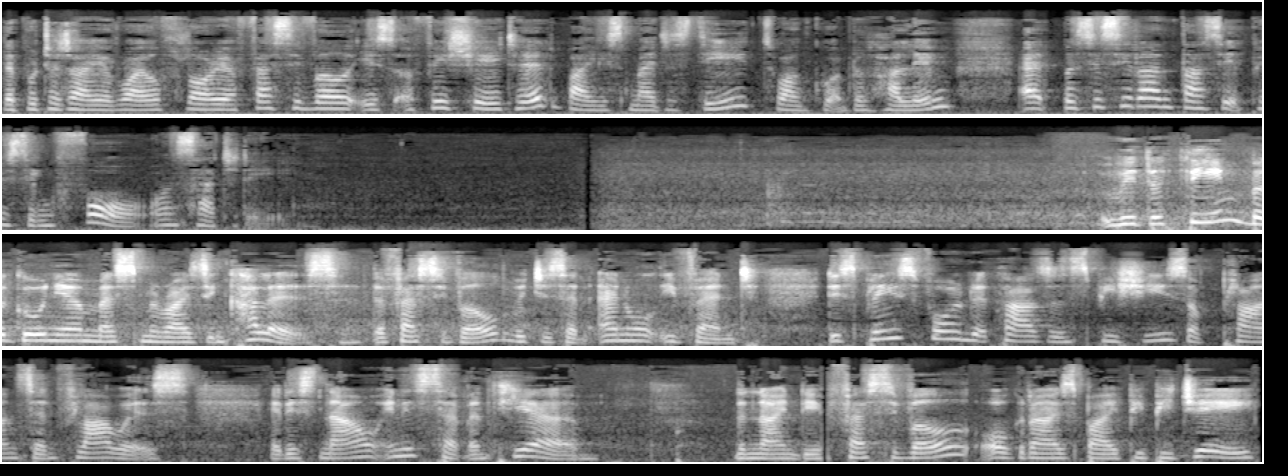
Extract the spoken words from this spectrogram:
The Putrajaya Royal Floria Festival is officiated by His Majesty Tuanku Abdul Halim at Pesisiran Tasik Precinct 4 on Saturday. With the theme Begonia Mesmerizing Colors, the festival, which is an annual event, displays 400,000 species of plants and flowers. It is now in its seventh year. The nine-day festival, organized by PPJ,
